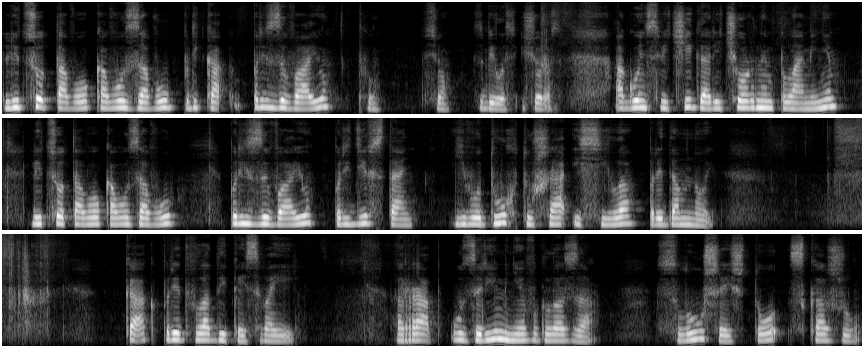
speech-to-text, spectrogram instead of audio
лицо того, кого зову, прика... призываю. Фу, все, сбилось, еще раз. Огонь свечи горит черным пламенем. Лицо того, кого зову, призываю, приди встань. Его дух, душа и сила предо мной. Как пред владыкой своей. Раб, узри мне в глаза. Слушай, что скажу.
